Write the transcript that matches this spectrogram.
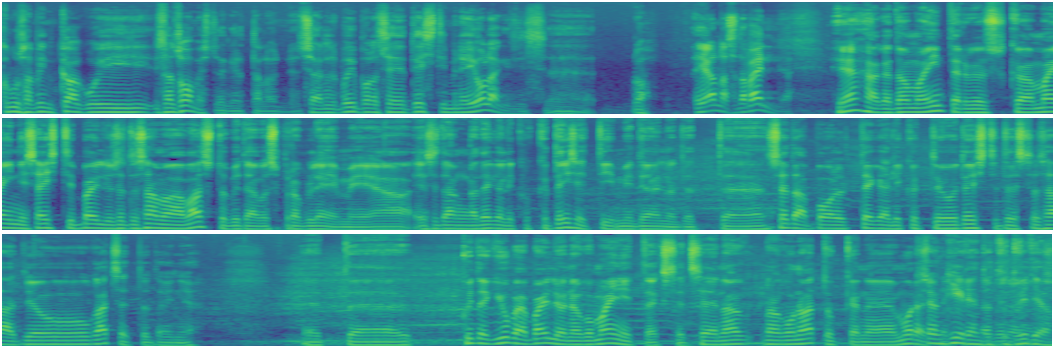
kruusapind ka, kui seal Soomes tegelikult tal on ju, seal võib-olla see testimine ei olegi siis ei anna seda välja. jah, aga ta oma intervjuus ka mainis hästi palju sedasama vastupidavusprobleemi ja, ja seda on ka tegelikult ka teised tiimid öelnud, et äh, seda poolt tegelikult ju testides sa saad ju katsetada, onju. et äh, kuidagi jube palju nagu mainitakse, et see nagu, nagu natukene muret. see on kiirendatud video.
